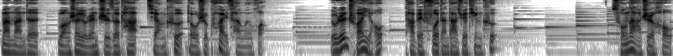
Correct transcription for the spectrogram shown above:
慢慢的，网上有人指责他讲课都是快餐文化，有人传谣他被复旦大学停课。从那之后，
